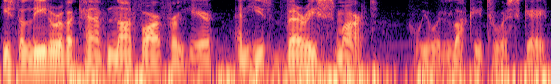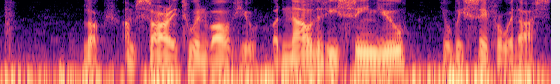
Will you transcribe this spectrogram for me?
He's the leader of a camp not far from here, and he's very smart. We were lucky to escape. Look, I'm sorry to involve you, but now that he's seen you, you'll be safer with us.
